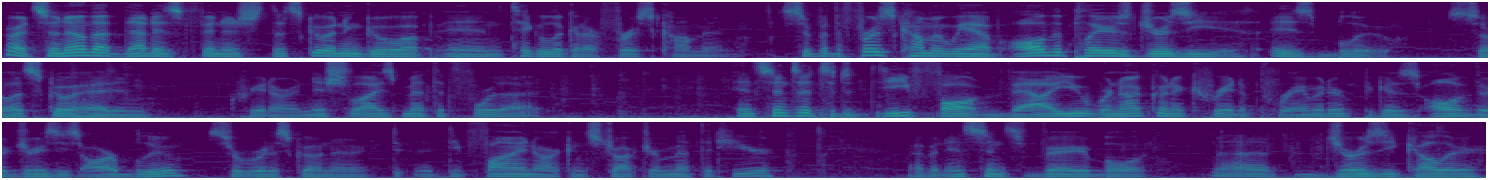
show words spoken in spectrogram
All right, so now that that is finished, let's go ahead and go up and take a look at our first comment. So for the first comment, we have all the players' jersey is blue. So let's go ahead and create our initialize method for that. And since it's a default value, we're not going to create a parameter because all of their jerseys are blue. So we're just going to define our constructor method here. We have an instance variable uh, jersey color.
